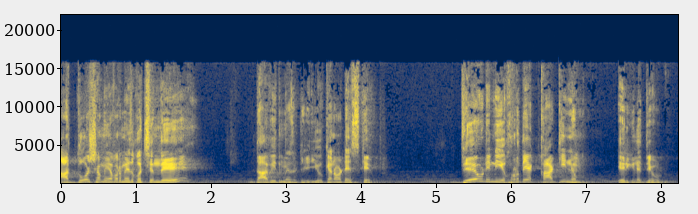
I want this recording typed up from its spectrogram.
ఆ దోషం ఎవరి మీదకి వచ్చింది? దావీదు మీదకి. యూ కెనాట్ ఎస్కేప్ దేవుడి నీ హృదయ కాఠిన్యం ఎరిగిన దేవుడు.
